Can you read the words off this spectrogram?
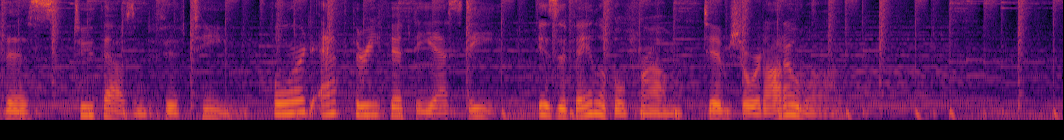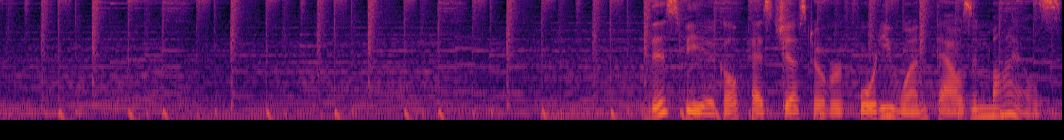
This 2015 Ford F-350 SD. is available from Tim Short Auto Mall. This vehicle has just over 41,000 miles.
